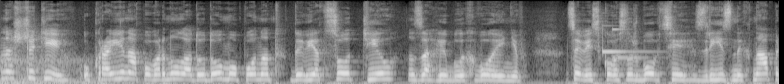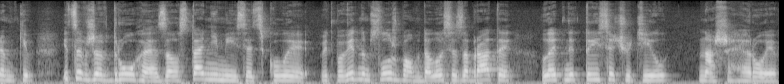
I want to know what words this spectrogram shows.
На щиті Україна повернула додому понад 900 тіл загиблих воїнів. Це військовослужбовці з різних напрямків, і це вже вдруге за останній місяць, коли відповідним службам вдалося забрати ледь не тисячу тіл наших героїв.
